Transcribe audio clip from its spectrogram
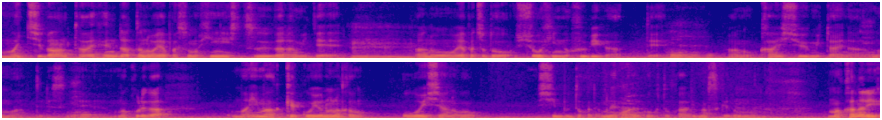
まあ、一番大変だったのはやっぱりその品質絡みでうん。あのやっぱちょっと商品の不備があってほうほうあの回収みたいなのもあってですね。ほ、まあ、これが、まあ、今結構世の中も多いしあの新聞とかでもねはい。広告とかありますけども、うんまあ、かなり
